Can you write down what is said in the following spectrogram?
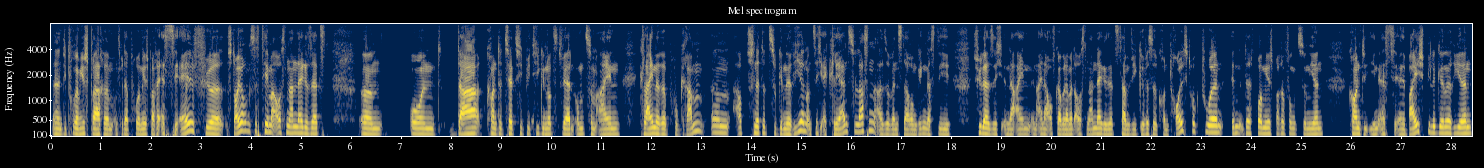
äh, die Programmiersprache, uns mit der Programmiersprache SCL für Steuerungssysteme auseinandergesetzt. Ähm, und da konnte ChatGPT genutzt werden, um zum einen kleinere Programmabschnitte ähm, zu generieren und sich erklären zu lassen. Also wenn es darum ging, dass die Schüler sich in, der einen, in einer Aufgabe damit auseinandergesetzt haben, wie gewisse Kontrollstrukturen in der Programmiersprache funktionieren, konnte ihnen SCL-Beispiele generieren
